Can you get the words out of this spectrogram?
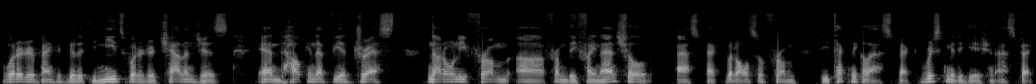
What are their bankability needs? What are their challenges? And how can that be addressed not only from, uh, from the financial aspect, but also from the technical aspect, risk mitigation aspect?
